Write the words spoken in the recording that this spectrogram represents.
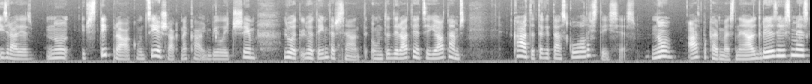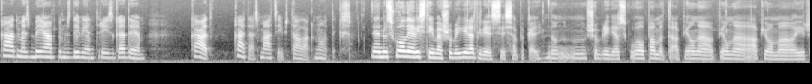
izrādījās, nu, ir stiprāka un ciešāka nekā viņa bija līdz šim. Ļoti, ļoti interesanti. Un tad ir attiecīgi jautājums, uh, kā tad tā skola iztīsies? Nu, atpakaļ mēs neatgriezīsimies, kāda mēs bijām pirms diviem, trīs gadiem. Kā, kā tās mācības tālāk notiks? Nē, nu, skola jau īstenībā šobrīd ir atgriezusies atpakaļ. Nu, nu, šobrīd jau skola pamatā pilnā, pilnā apjomā ir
